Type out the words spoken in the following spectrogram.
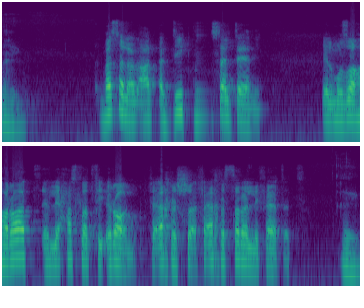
أيوه. مثلا أديك مثال تاني. المظاهرات اللي حصلت في إيران في آخر الش... في آخر السنة اللي فاتت. أيوه.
